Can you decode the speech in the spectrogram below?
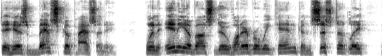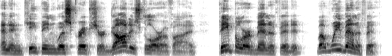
to his best capacity, when any of us do whatever we can consistently and in keeping with Scripture, God is glorified, people are benefited, but we benefit.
